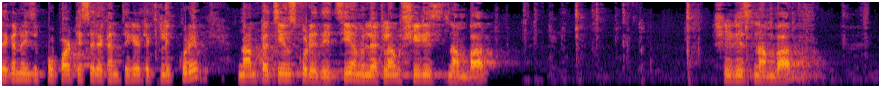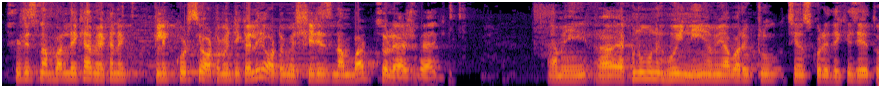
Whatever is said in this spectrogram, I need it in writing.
দেখেন এই যে প্রপার্টিস এর এখান থেকে এটা ক্লিক করে নামটা চেঞ্জ করে দিচ্ছি। আমি লিখলাম series number series number series number লিখে আমি এখানে ক্লিক করছি অটোমেটিক্যালি অটোমেটিক সিরিজ নাম্বার চলে আসবে আর কি। আমি এখনও মনে হয়নি আমি আবার একটু চেঞ্জ করে দেখি, যেহেতু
